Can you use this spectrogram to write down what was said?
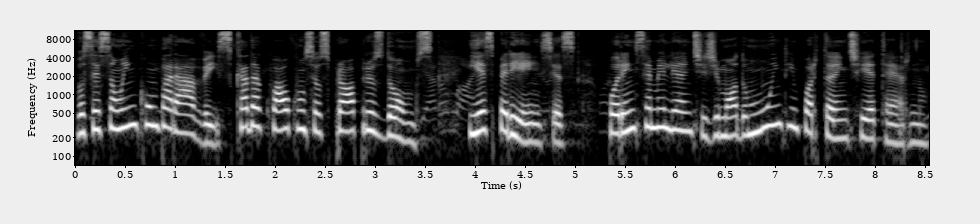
vocês são incomparáveis, cada qual com seus próprios dons e experiências, porém semelhantes de modo muito importante e eterno.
